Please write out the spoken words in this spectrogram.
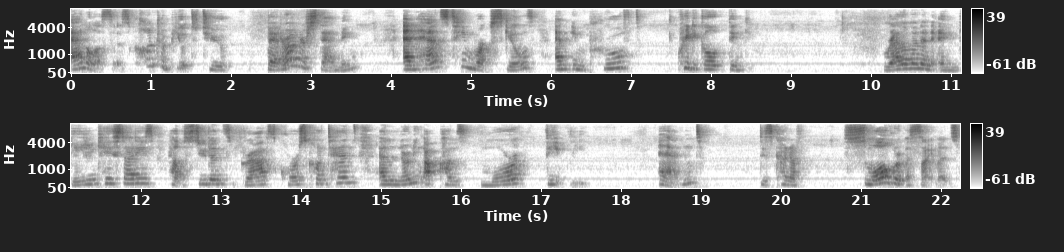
analysis contribute to better understanding, enhanced teamwork skills, and improved critical thinking. Relevant and engaging case studies help students grasp course content and learning outcomes more deeply. And this kind of small group assignments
